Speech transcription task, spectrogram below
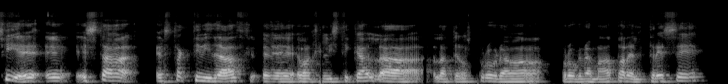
Sí, eh, eh, esta, esta actividad eh, evangelística la, la tenemos programada, programada para el 13,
